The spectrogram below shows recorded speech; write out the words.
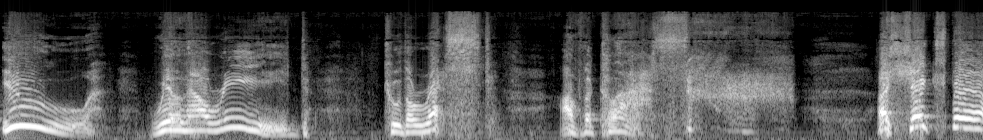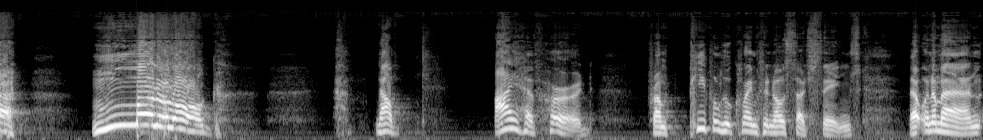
you will now read to the rest of the class. A Shakespeare monologue. Now, I have heard from people who claim to know such things that when a man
